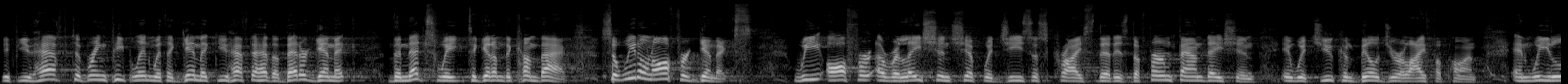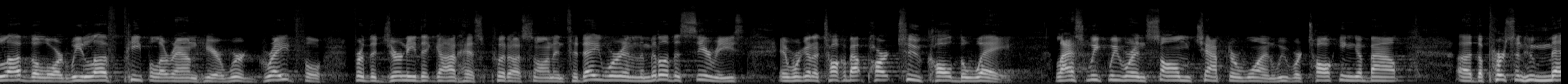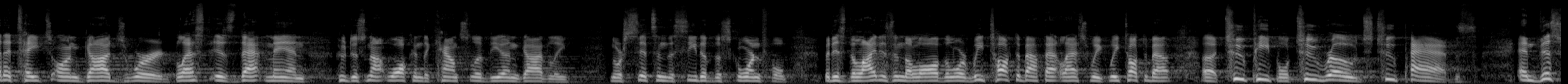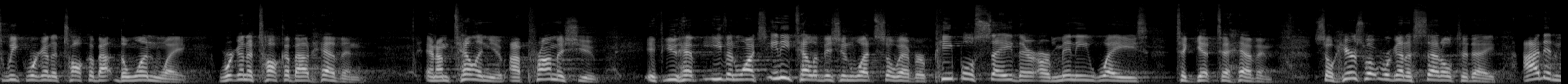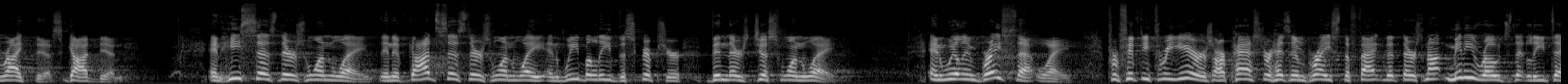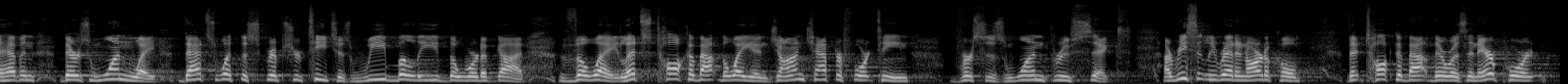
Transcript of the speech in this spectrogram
If you have to bring people in with a gimmick, you have to have a better gimmick the next week to get them to come back. So we don't offer gimmicks we offer a relationship with Jesus Christ that is the firm foundation in which you can build your life upon. And we love the Lord. We love people around here. We're grateful for the journey that God has put us on. And today we're in the middle of a series, and we're going to talk about part two called The Way. Last week we were in Psalm chapter one. We were talking about uh, the person who meditates on God's word. Blessed is that man who does not walk in the counsel of the ungodly nor sits in the seat of the scornful, but his delight is in the law of the Lord. We talked about that last week. We talked about uh, two people, two roads, two paths. And this week we're going to talk about the one way. We're going to talk about heaven. And I'm telling you, I promise you, if you have even watched any television whatsoever, people say there are many ways to get to heaven. So here's what we're going to settle today. I didn't write this, God did. And he says there's one way. And if God says there's one way and we believe the scripture, then there's just one way. And we'll embrace that way. For 53 years, our pastor has embraced the fact that there's not many roads that lead to heaven, there's one way. That's what the scripture teaches. We believe the word of God. The way. Let's talk about the way in John chapter 14, verses 1 through 6. I recently read an article that talked about there was an airport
